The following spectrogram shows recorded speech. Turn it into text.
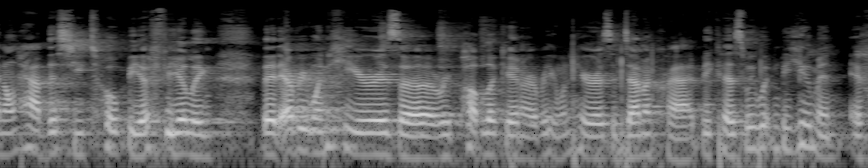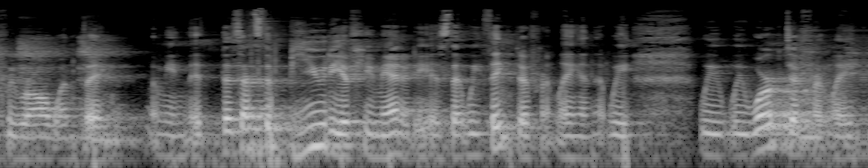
I don't have this utopia feeling that everyone here is a Republican or everyone here is a Democrat because we wouldn't be human if we were all one thing. I mean, it, that's the beauty of humanity is that we think differently and that we, we, we work differently.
